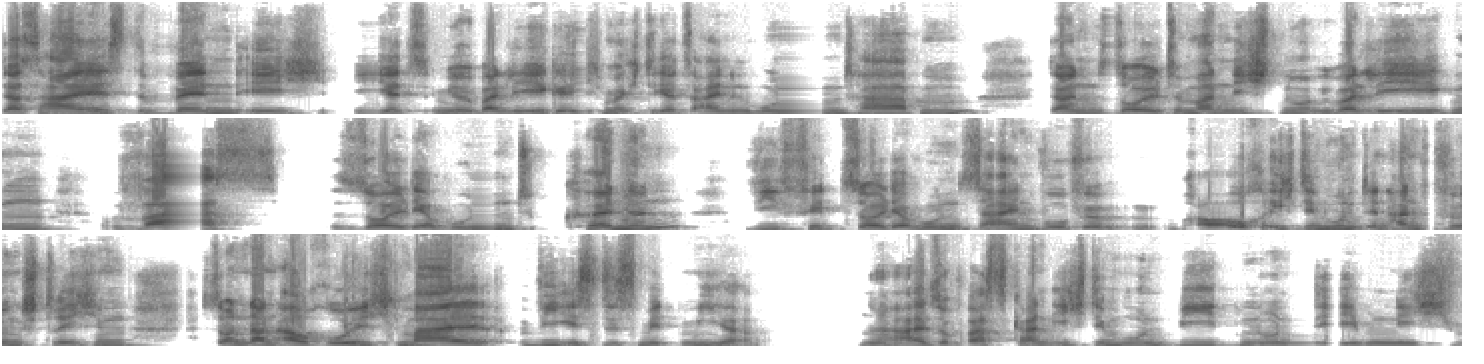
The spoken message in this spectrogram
das heißt, wenn ich jetzt mir überlege, ich möchte jetzt einen Hund haben, dann sollte man nicht nur überlegen, was soll der Hund können, wie fit soll der Hund sein, wofür brauche ich den Hund in Anführungsstrichen, sondern auch ruhig mal, wie ist es mit mir? Ne, also was kann ich dem Hund bieten und eben nicht,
